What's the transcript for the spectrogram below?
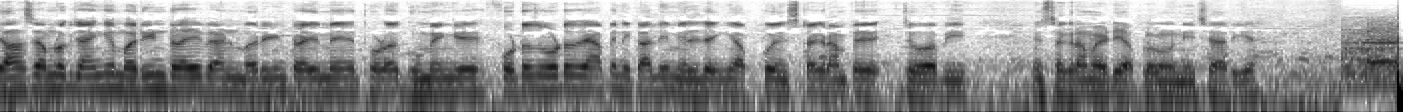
यहाँ से हम लोग जाएँगे marine drive and marine drive में थोड़ा घूमेंगे। फ़ोटोज़ वोटोज़ यहाँ पे निकाली, मिल जाएँगी आपको इंस्टाग्राम पे, जो अभी इंस्टाग्राम आईडी आप लोगों को नीचे आ रही है।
